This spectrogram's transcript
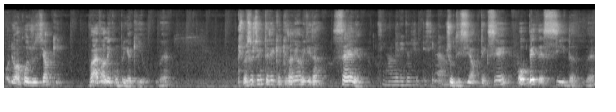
ou de um acordo judicial que vai valer cumprir aquilo. Né? As pessoas têm que entender que aquilo ali é uma medida séria. Sim, uma medida judicial. Judicial que tem que ser obedecida. Né?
